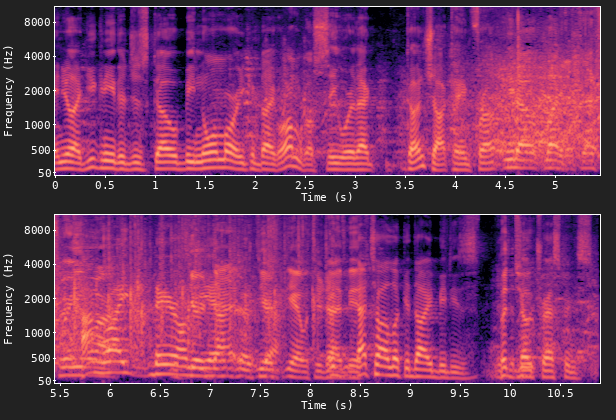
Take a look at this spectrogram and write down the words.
and you're like, you can either just go be normal, or you can be like, well, I'm gonna go see where that gunshot came from. You know, like That's where you I'm are. right there With on your the edge. with your- yeah, with your diabetes. That's how I look at diabetes. But no trespassing.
